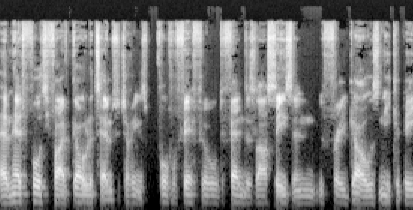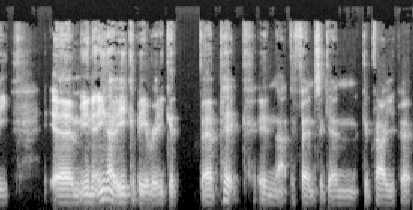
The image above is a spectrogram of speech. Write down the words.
Um, he had 45 goal attempts, which I think is fourth or fifth for all defenders last season with three goals, and he could be, um, you know, you know, he could be a really good uh, pick in that defence again, good value pick.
